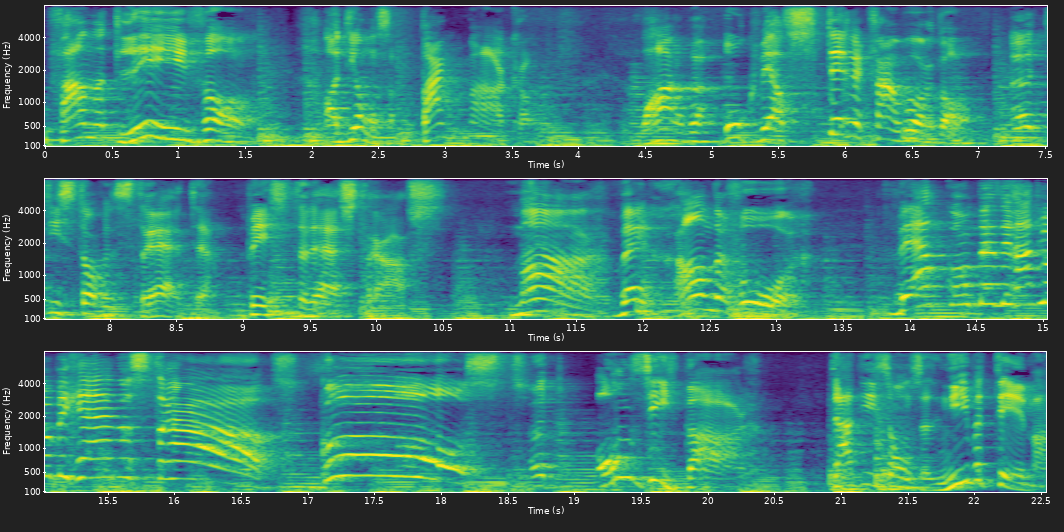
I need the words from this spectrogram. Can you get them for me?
van het leven. Die ons bang maken. Waar we ook wel sterk van worden. Het is toch een strijd, hè, beste luisteraars. Maar wij gaan ervoor. Welkom bij de Radio Begijnenstraat. Ghost, het onzichtbaar. Dat is ons nieuwe thema.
